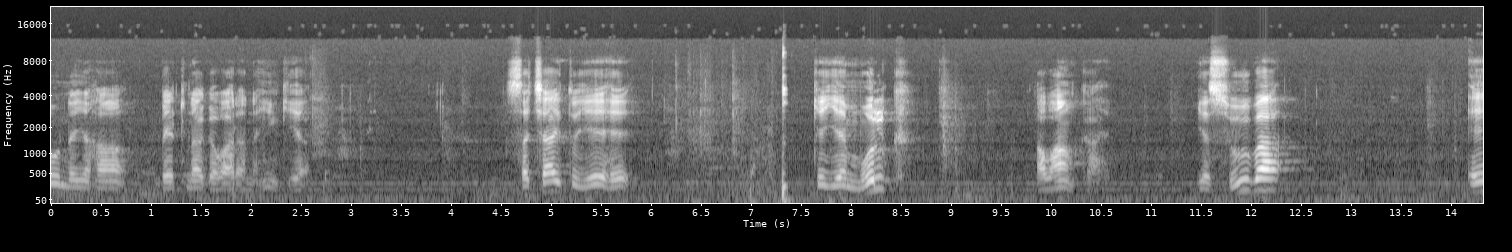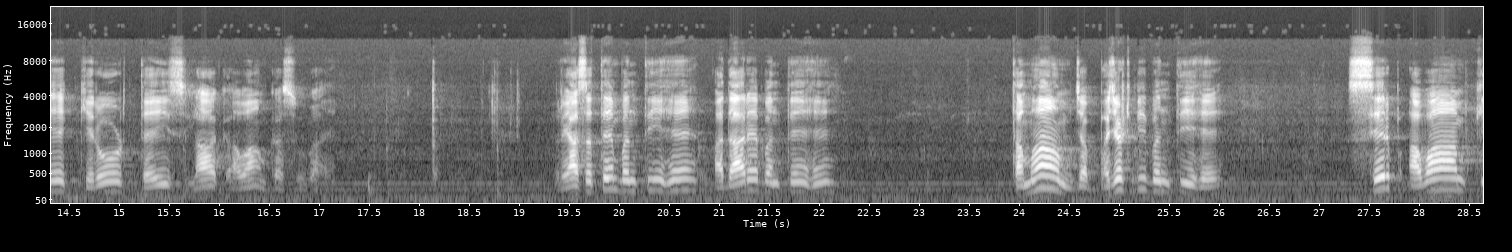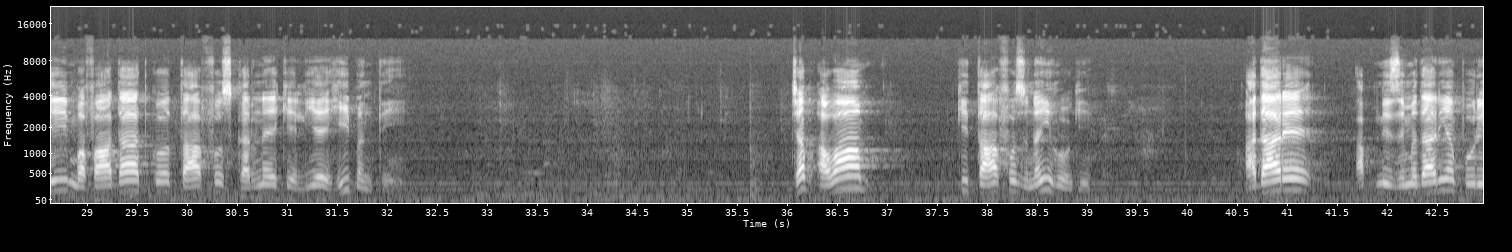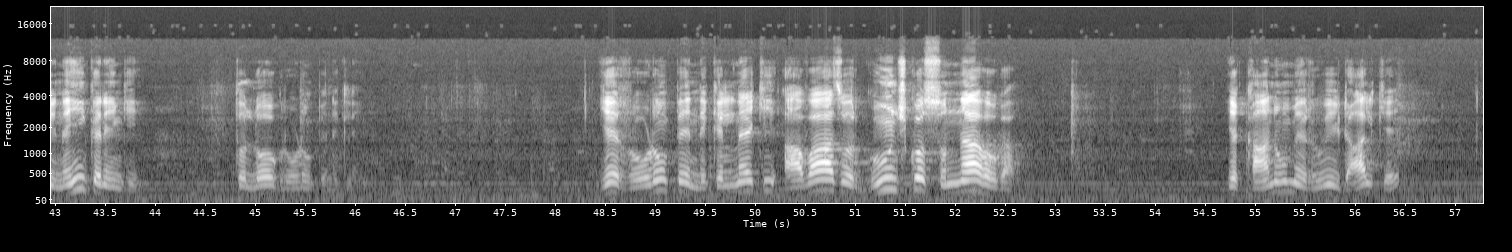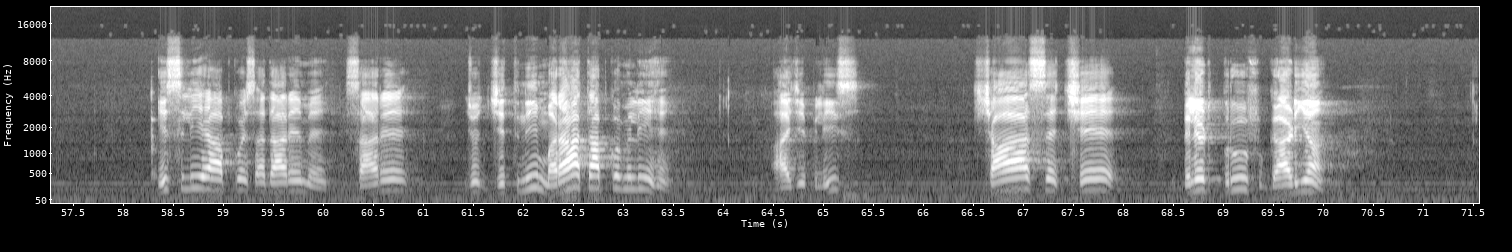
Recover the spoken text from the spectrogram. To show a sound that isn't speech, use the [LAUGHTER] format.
लोगों ने यहाँ बैठना गवारा नहीं किया। सच्चाई तो ये है कि ये मुल्क आवाम का है। ये सूबा एक करोड़ तेईस लाख आवाम का सूबा है। रियासतें बनती हैं, अदारे बनते हैं, तमाम जब बजट भी बनती है सिर्फ़ आवाम की मफादात को तहफ़ करने के लिए ही बनती हैं। जब आवाम की तहफ़ नहीं होगी, अदारे अपनी ज़िम्मेदारियाँ पूरी नहीं करेंगी तो लोग रोडों पे निकलेंगे। ये रोडों पे निकलने की आवाज़ और गूंज को सुनना होगा। ये कानों में रुई डाल के इसलिए आपको इस अदारे में सारे जो जितनी मराहत आपको मिली हैं, आईजी पुलिस चार से छः बुलेट प्रूफ गाड़ियाँ,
